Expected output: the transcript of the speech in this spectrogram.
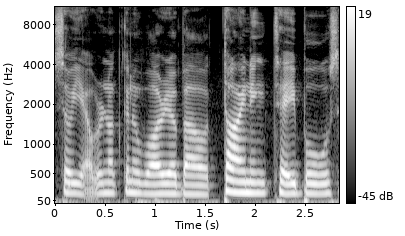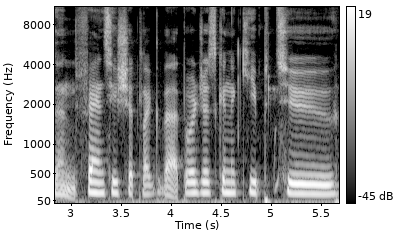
So yeah, we're not gonna worry about dining tables and fancy shit like that. We're just gonna keep to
